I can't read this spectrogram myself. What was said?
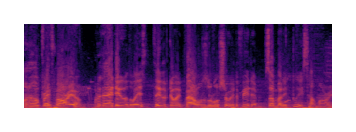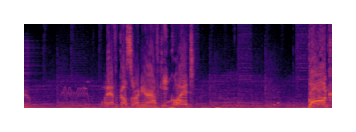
Oh no, brave Mario! What did I do? The way thing with going Bowser will surely defeat him. Somebody, please help Mario. Why have a guns on your mouth? Keep quiet! Bonk!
